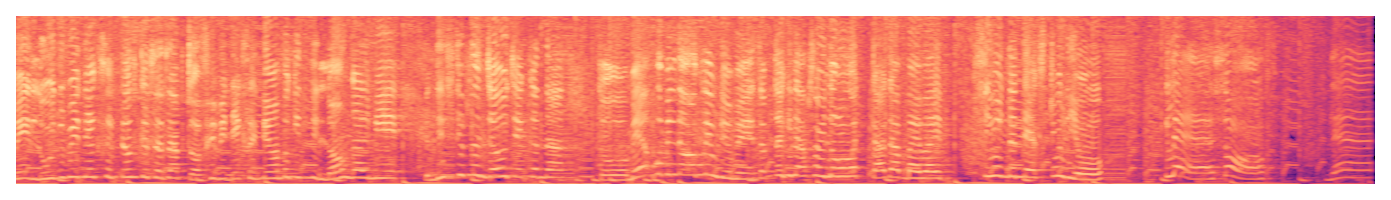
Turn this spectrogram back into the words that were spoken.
मेरी लूज भी देख सकते हो, उसके साथ आप ट्रॉफी भी देख सकते हो। वहाँ पर कितनी लॉन्ग आर्मी है डिस्क्रिप्शन ज़रूर चेक करना। तो मैं आपको मिलता हूँ अगले वीडियो में। तब तक के लिए आप सभी लोगों का tata bye bye see you in the next video clash of clash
